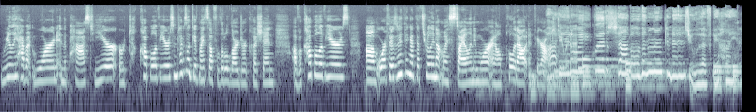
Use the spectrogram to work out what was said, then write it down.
really haven't worn in the past year or couple of years. Sometimes I'll give myself a little larger cushion of a couple of years um, or if there's anything that's really not my style anymore and I'll pull it out and figure out what to do with it. With the of an emptiness you left behind.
